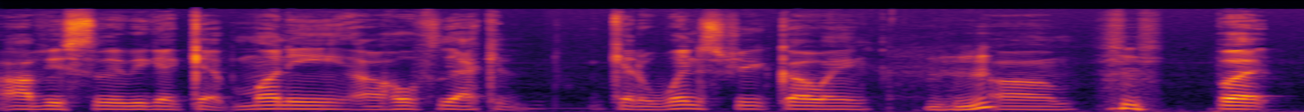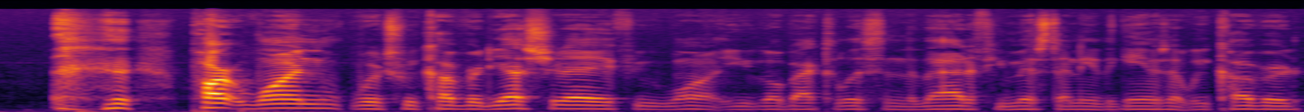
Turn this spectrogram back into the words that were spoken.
Obviously, we get get money. Uh, hopefully, I could get a win streak going. Mm-hmm. Um, but part one, which we covered yesterday, if you want, you go back to listen to that if you missed any of the games that we covered.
